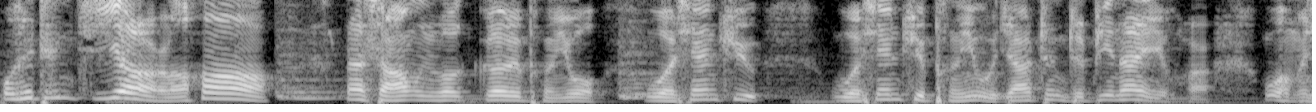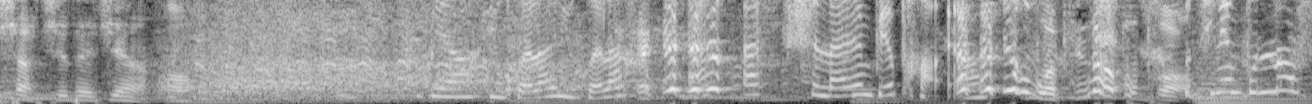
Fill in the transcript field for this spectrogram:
我还真急眼了哈。那啥，我跟你说，各位朋友，我先去，我先去朋友家政治避难一会儿，我们下期再见啊！不要，你回来，你回来！哎 哎，是男人别跑呀！我今天不跑我，今天不弄废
